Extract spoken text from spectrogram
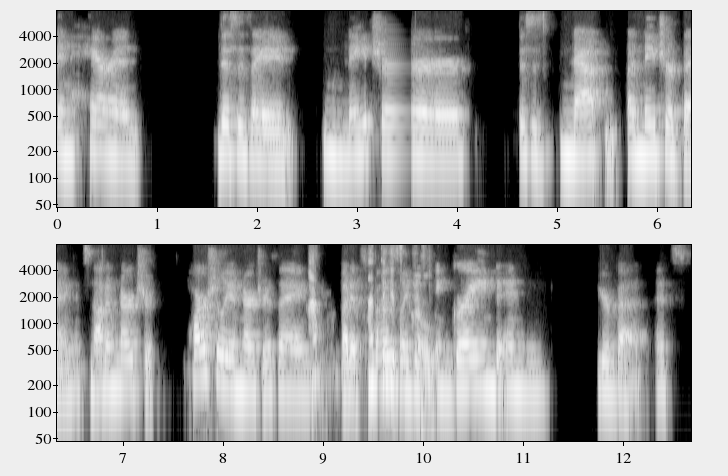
inherent this is a nature this is nat a nature thing. It's not a nurture partially a nurture thing, I- but it's I think it's mostly just both. ingrained in your bed. It's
